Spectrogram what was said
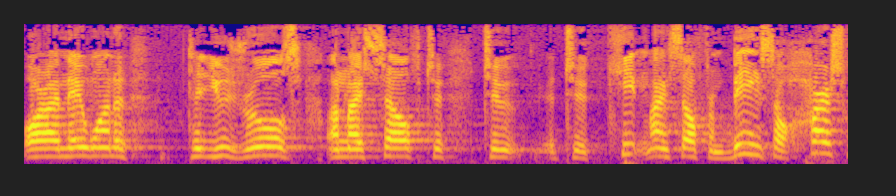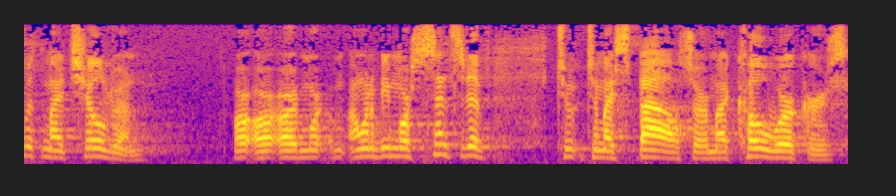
Or I may want to, to use rules on myself to, to, to keep myself from being so harsh with my children. Or, or, or more, I want to be more sensitive to, to my spouse or my coworkers.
